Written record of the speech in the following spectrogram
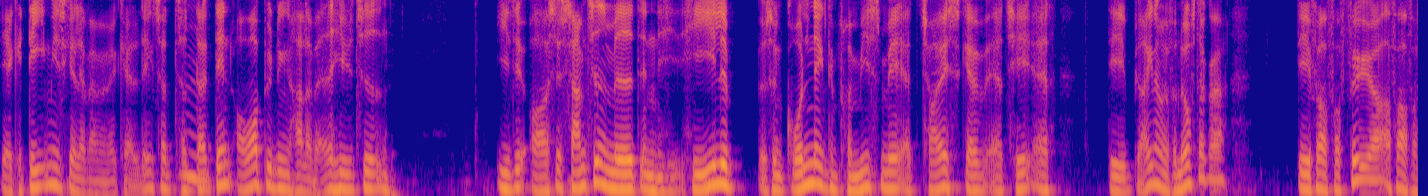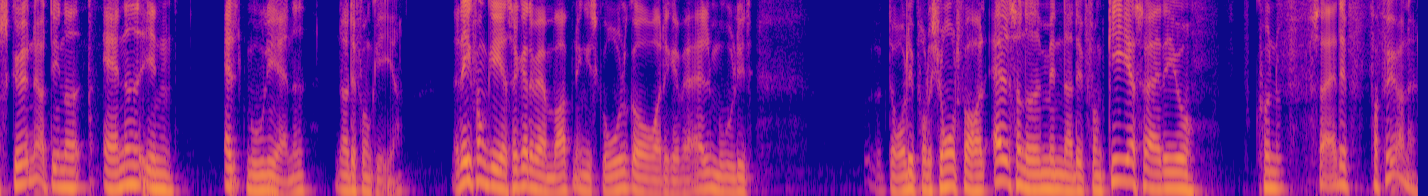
det akademiske, eller hvad man vil kalde det. Ikke? Så, så mm. der, den overbygning har der været hele tiden i det også. Samtidig med den hele altså grundlæggende præmis med, at tøj skal være til, at det er ikke noget med fornuft at gøre. Det er for at forføre og for at forskønne, og det er noget andet end alt muligt andet, når det fungerer. Når det ikke fungerer, så kan det være mobning i skolegård, og det kan være alt muligt dårlige produktionsforhold, alt sådan noget, men når det fungerer, så er det jo kun, så er det forførende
